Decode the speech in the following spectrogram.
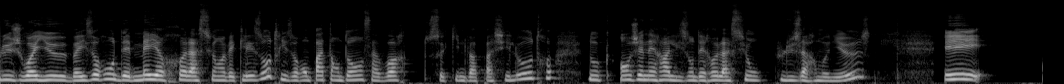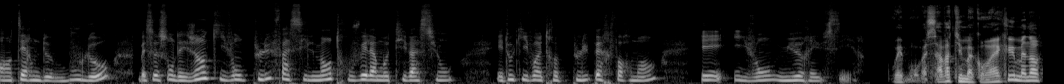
plus joyeux, ben, ils auront des meilleures relations avec les autres, ils n'auront pas tendance à voir ce qui ne va pas chez l'autre. Donc en général, ils ont des relations plus harmonieuses. Et en termes de boulot, ben, ce sont des gens qui vont plus facilement trouver la motivation. Et donc ils vont être plus performants et ils vont mieux réussir. Oui, bon, ben ça va, tu m'as convaincu. Maintenant,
